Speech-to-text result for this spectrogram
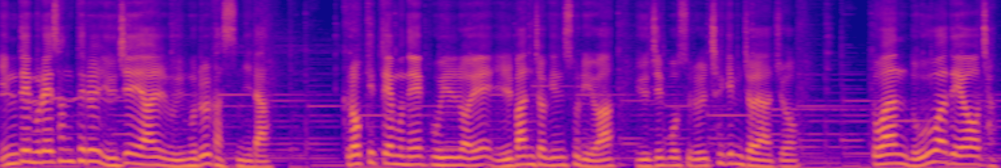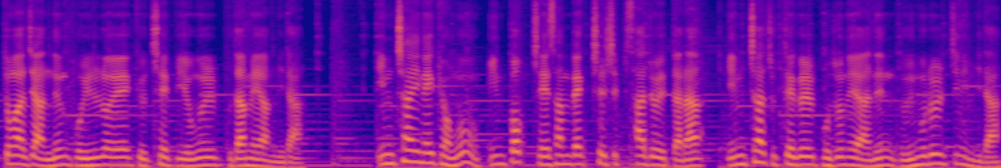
임대물의 상태를 유지해야 할 의무를 갖습니다. 그렇기 때문에 보일러의 일반적인 수리와 유지 보수를 책임져야 하죠. 또한 노후화되어 작동하지 않는 보일러의 교체 비용을 부담해야 합니다. 임차인의 경우 민법 제374조에 따라 임차 주택을 보존해야 하는 의무를 지닙니다.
